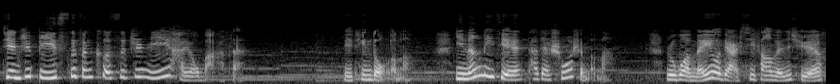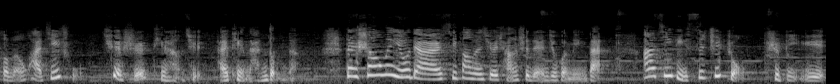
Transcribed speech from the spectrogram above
简直比斯芬克斯之谜还要麻烦。你听懂了吗？你能理解他在说什么吗？如果没有点西方文学和文化基础，确实听上去还挺难懂的。但稍微有点西方文学常识的人就会明白。阿基里斯之踵是比喻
